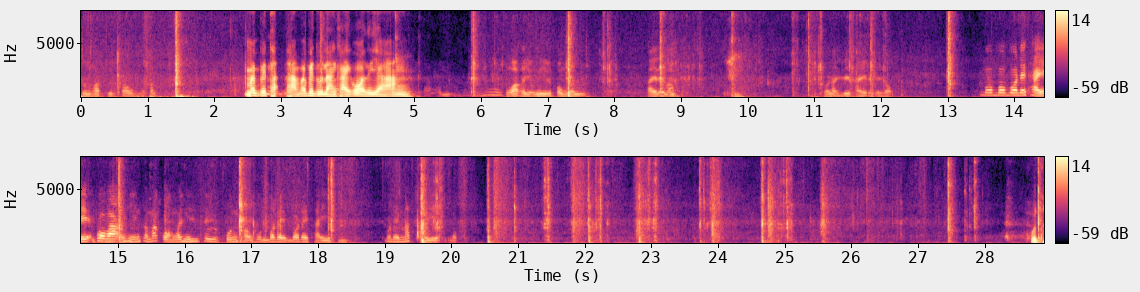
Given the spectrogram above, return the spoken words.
จนหอดขึ้นเข้านะครับไม่ไปถถามว่าไปดูหนังคล้ายอ่อนหรือยังหัวก็อยู่นี่ผมมันไทยได้มั้งว่าไหนได้ไทยได้ดอก บ่บ่บ่ได้ไถเพราะว่าเอาหินเขามากองไว้นี่ซื่อๆฝนเขาฝุ่นบ่ได้บ่ได้ไถบ่ได้มาไถดอกพุทธ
